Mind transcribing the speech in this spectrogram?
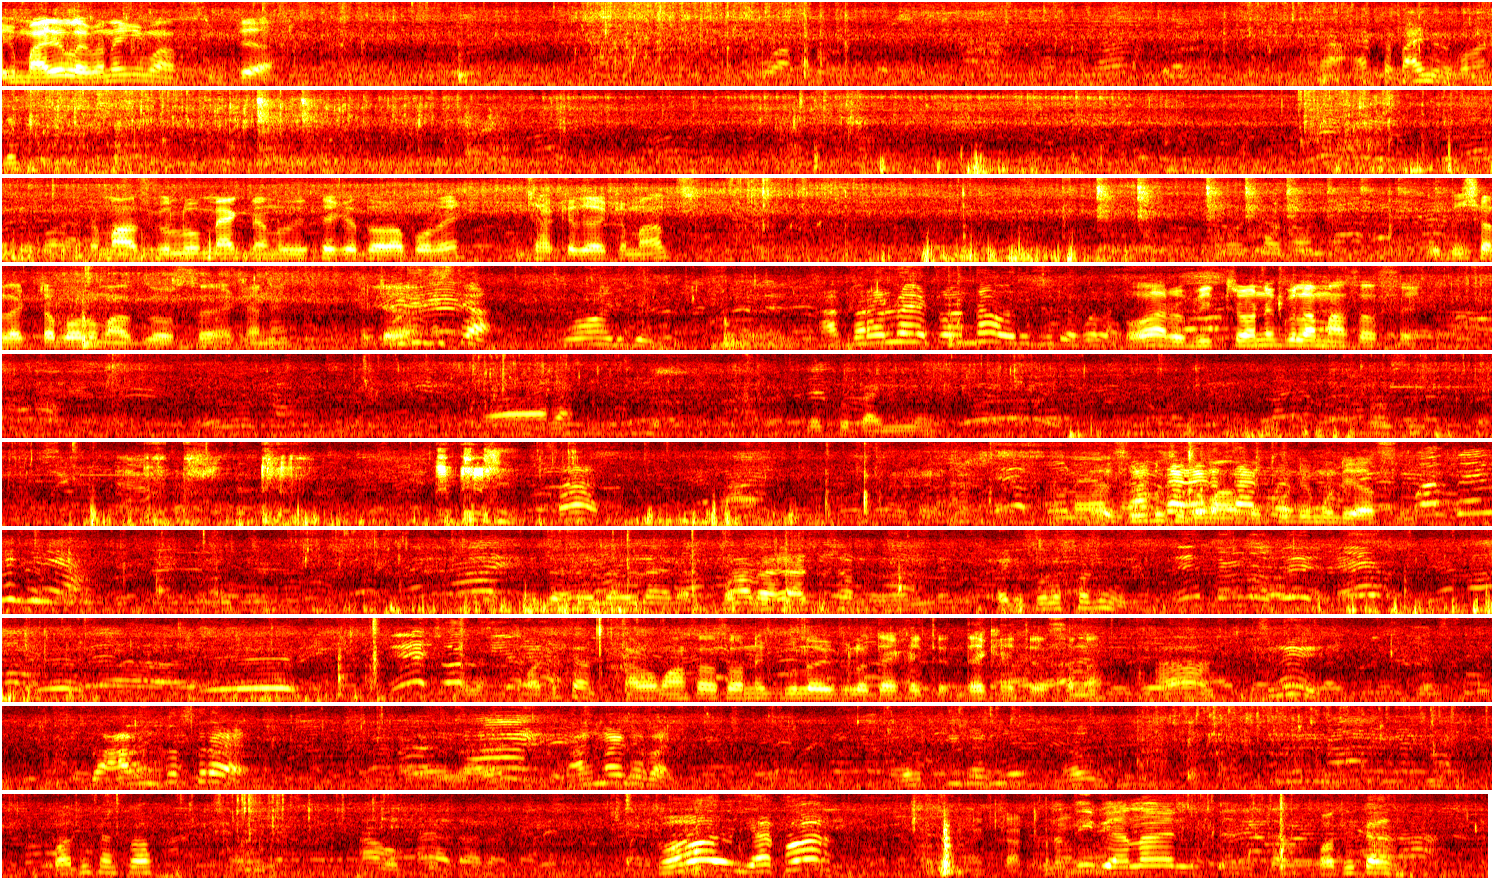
এই মারিয়া লাগবে নাকি মাছ? কোনা মাছগুলো নদী থেকে ধরা পড়ে ঝাঁকে ঝাঁকে মাছ। বিশাল একটা বড় মাছ ধরছে এখানে। এটা ও, আর ভিতরে অনেকগুলা মাছ আছে। ছোট ছোট আছে আরও মাছ আছে অনেকগুলো এগুলো দেখাইতে দেখাইতে আছে না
